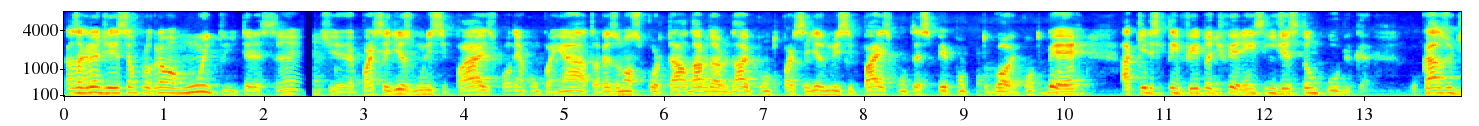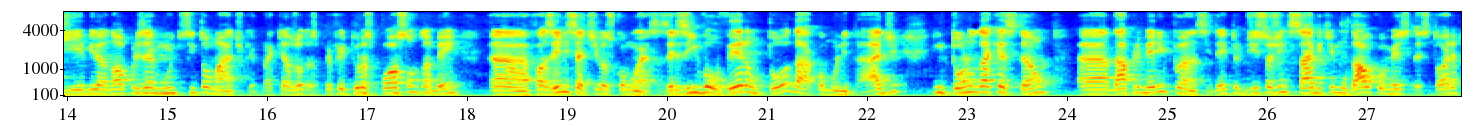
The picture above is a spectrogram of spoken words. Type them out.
Casa Grande, esse é um programa muito interessante. É, parcerias municipais podem acompanhar através do nosso portal www.parceriasmunicipais.sp.gov.br aqueles que têm feito a diferença em gestão pública. O caso de Emilianópolis é muito sintomático, é para que as outras prefeituras possam também uh, fazer iniciativas como essas. Eles envolveram toda a comunidade em torno da questão uh, da primeira infância. Dentro disso, a gente sabe que mudar o começo da história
